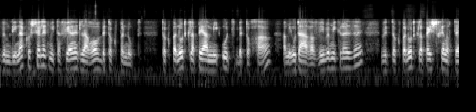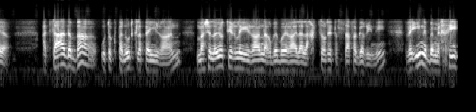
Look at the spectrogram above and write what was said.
ומדינה כושלת מתאפיינת לרוב בתוקפנות. תוקפנות כלפי המיעוט בתוכה, המיעוט הערבי במקרה זה, ותוקפנות כלפי שכנותיה. הצעד הבא הוא תוקפנות כלפי איראן, מה שלא יותיר לאיראן הרבה ברירה אלא לחצות את הסף הגרעיני, והנה במחי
